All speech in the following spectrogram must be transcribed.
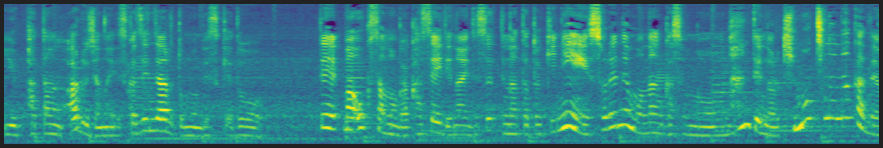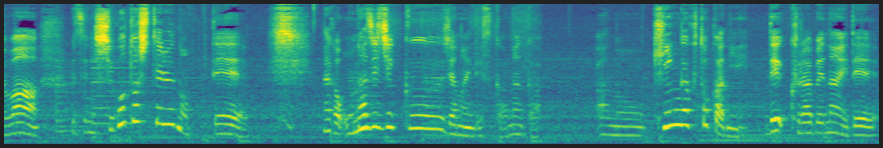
というパターンあるじゃないですか。全然あると思うんですけどで、まあ、奥さんの方が稼いでないですってなった時にそれでもなんかその何て言うんだろう気持ちの中では別に仕事してるのってなんか同じ軸じゃないですか。なんかあの金額とかにで比べないで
